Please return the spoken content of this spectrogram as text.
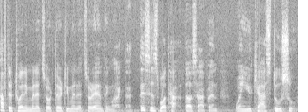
after 20 minutes or 30 minutes or anything like that. This is what ha does happen when you cast too soon.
